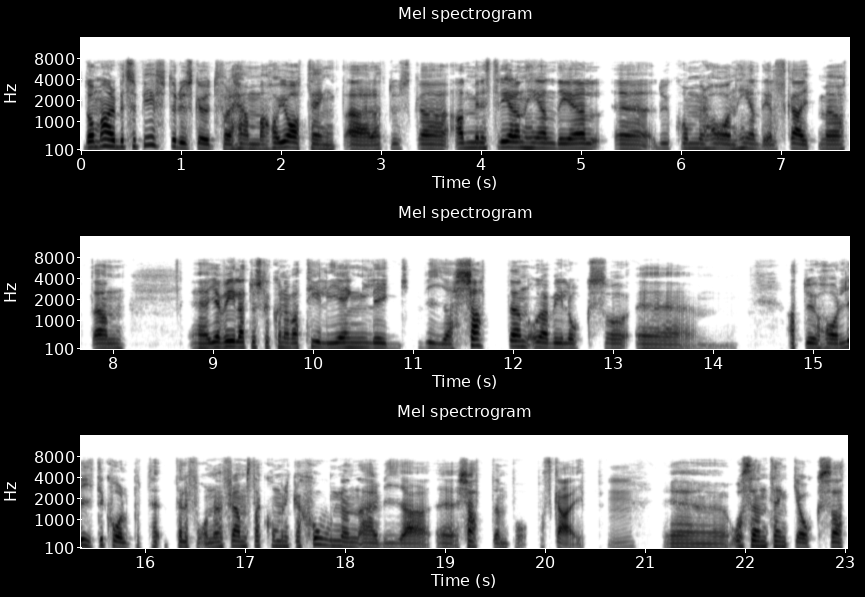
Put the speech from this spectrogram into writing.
De arbetsuppgifter du ska utföra hemma har jag tänkt är att du ska administrera en hel del. Eh, du kommer ha en hel del Skype-möten. Jag vill att du ska kunna vara tillgänglig via chatten och jag vill också att du har lite koll på te telefonen. Den främsta kommunikationen är via chatten på, på Skype. Mm. Och sen tänker jag också att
